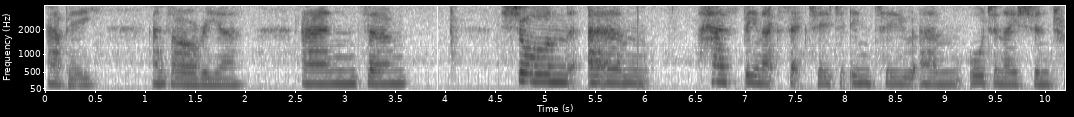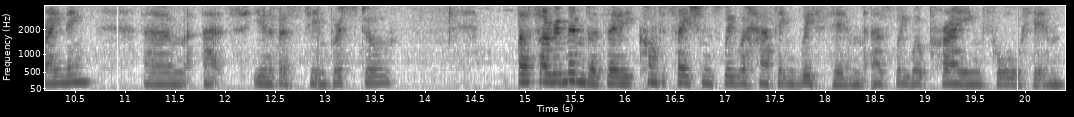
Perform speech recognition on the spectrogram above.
Abby and Aria. And um, Sean um, has been accepted into um, ordination training um, at University in Bristol. But I remember the conversations we were having with him as we were praying for him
